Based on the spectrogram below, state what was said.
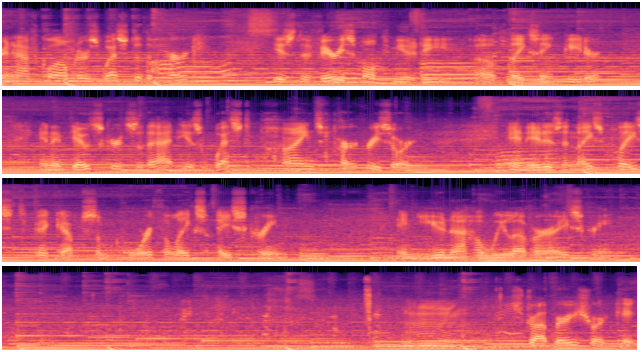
Three and a half kilometers west of the park is the very small community of Lake St. Peter. And at the outskirts of that is West Pines Park Resort. And it is a nice place to pick up some Kawartha Lakes ice cream. And you know how we love our ice cream. Mmm, strawberry shortcake.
